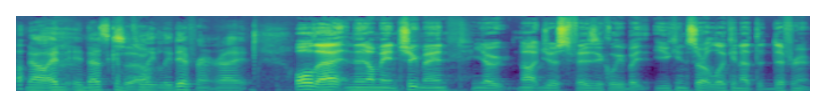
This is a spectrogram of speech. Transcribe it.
no, and, and that's So- completely different, right? all that and then i mean shoot man you know not just physically but you can start looking at the different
